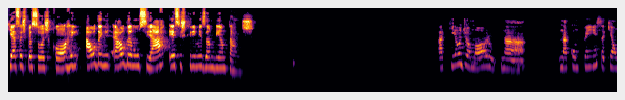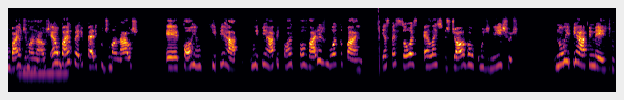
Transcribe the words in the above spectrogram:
que essas pessoas correm ao, ao denunciar esses crimes ambientais? Aqui onde eu moro, na, na Compensa, que é um bairro de Manaus, é um bairro periférico de Manaus, é, corre um hip rap. O hip rap corre por várias ruas do bairro. E as pessoas, elas jogam os lixos no hip rap mesmo,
